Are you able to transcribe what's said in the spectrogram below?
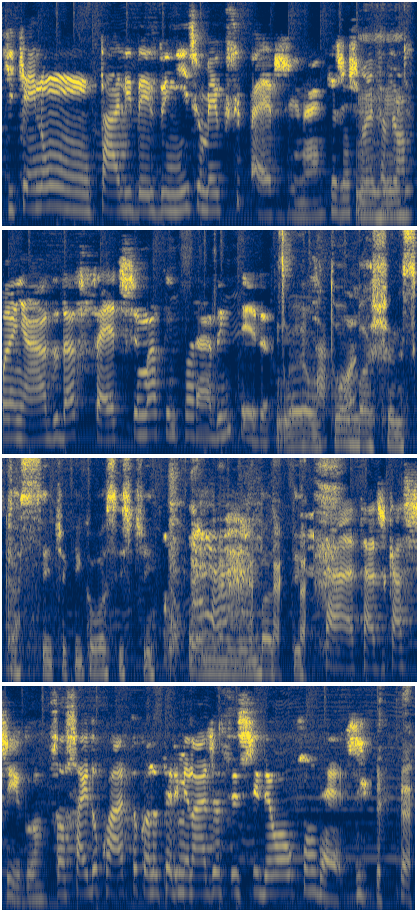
que quem não tá ali desde o início meio que se perde, né? Que a gente vai Uhum. fazer um apanhado da sétima temporada inteira. É, eu tô baixando esse cacete aqui que eu vou assistir. Pra não me bater. Tá, tá de castigo. Só sai do quarto quando terminar de assistir The Walking Dead.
